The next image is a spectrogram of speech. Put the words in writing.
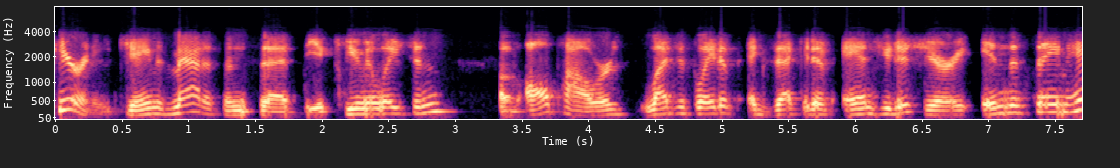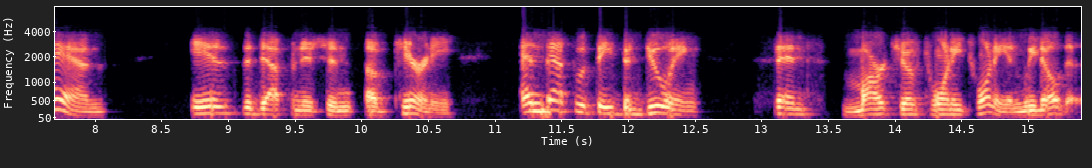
tyranny. James Madison said the accumulation of all powers, legislative, executive, and judiciary, in the same hands is the definition of tyranny. And that's what they've been doing since March of 2020, and we know this.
